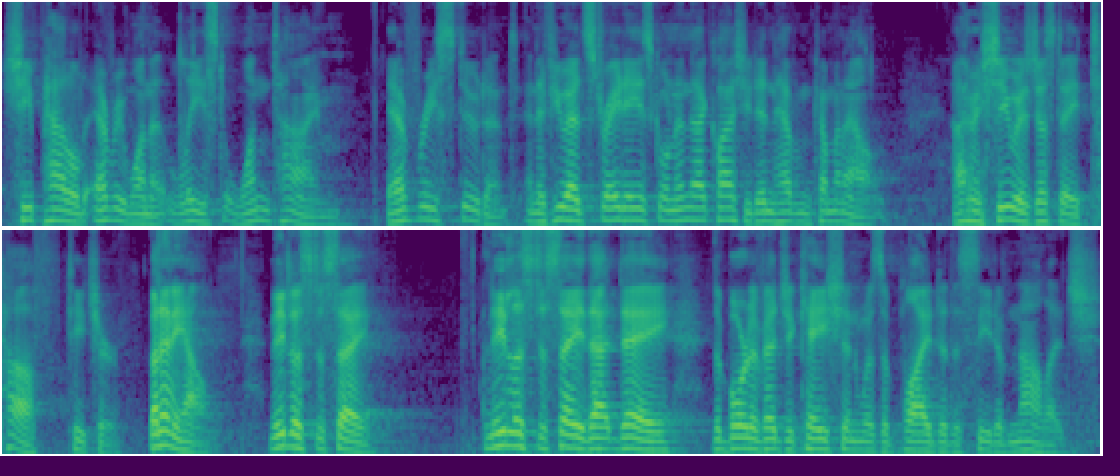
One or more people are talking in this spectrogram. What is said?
She paddled everyone at least one time, every student. And if you had straight A's going in that class, you didn't have them coming out. I mean, she was just a tough teacher. But anyhow, needless to say, needless to say, that day, the Board of Education was applied to the seat of knowledge.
